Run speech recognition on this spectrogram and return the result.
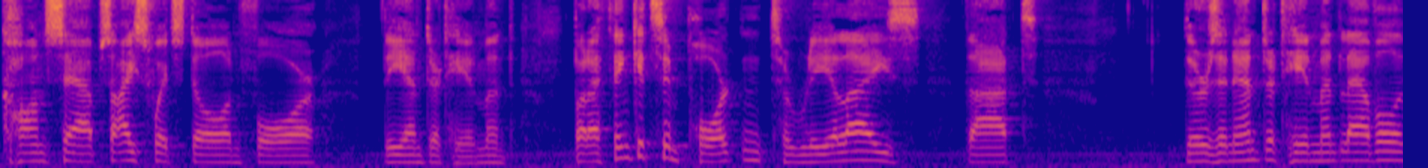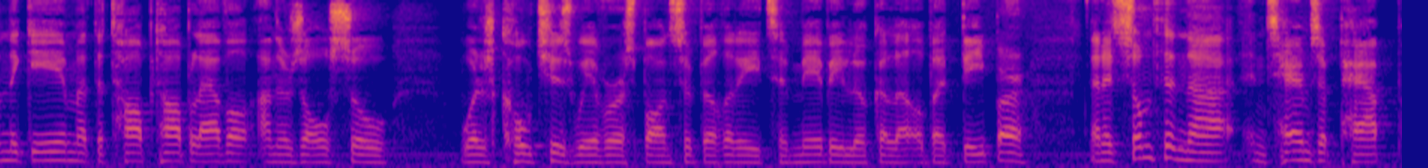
concepts. I switched on for the entertainment. But I think it's important to realize that there's an entertainment level in the game at the top top level and there's also whereas coaches we have a responsibility to maybe look a little bit deeper and it's something that in terms of Pep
